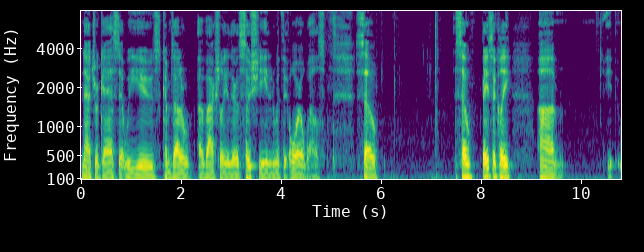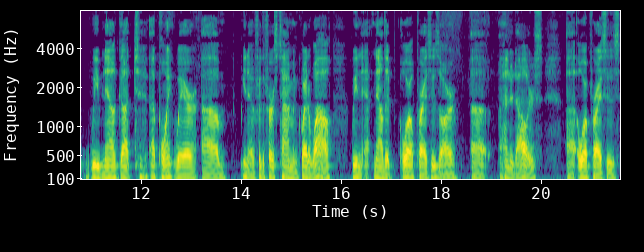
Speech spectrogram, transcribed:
natural gas that we use comes out of, of actually they're associated with the oil wells. So, so basically, um, we've now got to a point where um, you know for the first time in quite a while, we now that oil prices are uh, $100, uh, oil prices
